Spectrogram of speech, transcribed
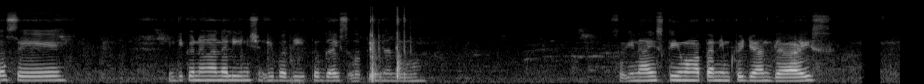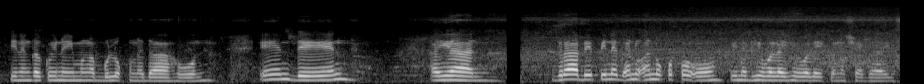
Kasi, hindi ko na nga nalinis yung iba dito, guys. O, tingnan mo. So, inayos ko yung mga tanim ko dyan, guys. Tinanggal ko na yung mga bulok na dahon. And then, ayan. Grabe, pinag-ano-ano ko to, oh. Pinaghiwalay-hiwalay ko na siya, guys.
